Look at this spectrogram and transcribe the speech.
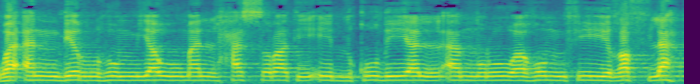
وأنذرهم يوم الحسرة إذ قضي الأمر وهم في غفلة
